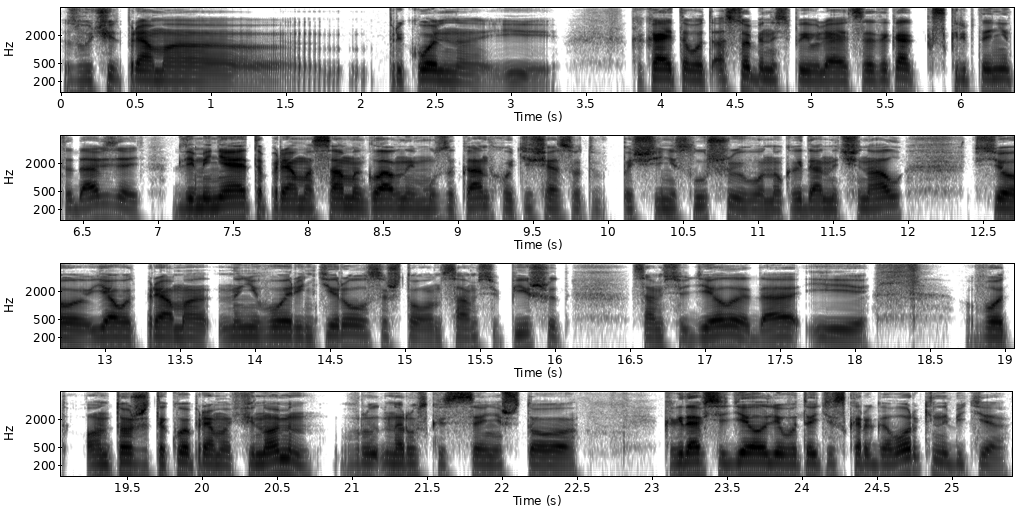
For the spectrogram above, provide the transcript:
звучит прямо прикольно и какая-то вот особенность появляется. Это как скриптонита, да, взять? Для меня это прямо самый главный музыкант, хоть и сейчас вот почти не слушаю его, но когда начинал, все, я вот прямо на него ориентировался, что он сам все пишет, сам все делает, да, и вот он тоже такой прямо феномен на русской сцене, что когда все делали вот эти скороговорки на бите,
